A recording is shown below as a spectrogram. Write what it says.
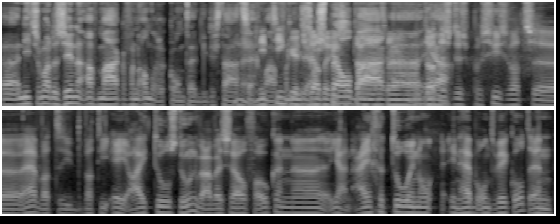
Uh, niet zomaar de zinnen afmaken van andere content die er staat. Nee, zeg niet maar, tien keer dezelfde eh, dat ja. is dus precies wat, ze, hè, wat, die, wat die AI-tools doen, waar wij zelf ook een, uh, ja, een eigen tool in, in hebben ontwikkeld. En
